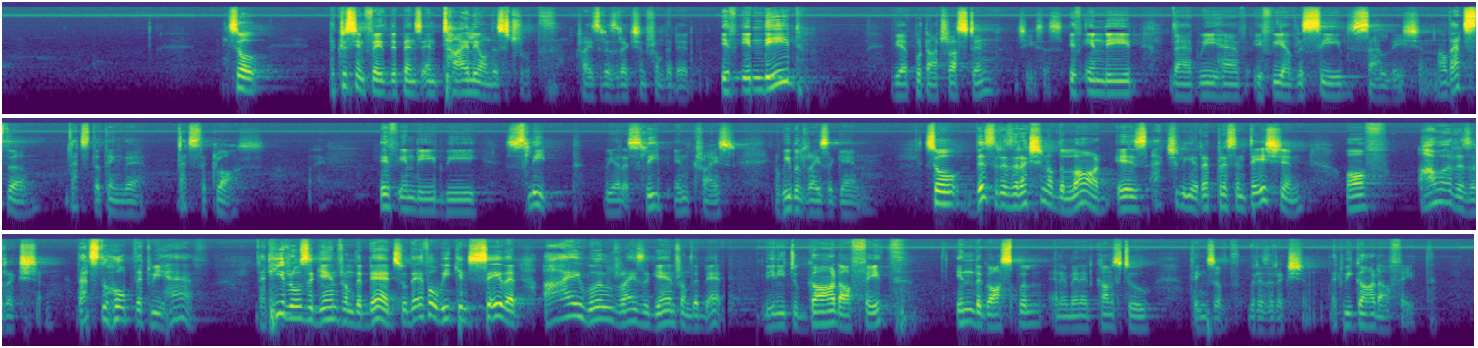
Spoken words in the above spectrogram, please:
So, the Christian faith depends entirely on this truth Christ's resurrection from the dead. If indeed we have put our trust in Jesus, if indeed that we have, if we have received salvation. Now, that's the, that's the thing there. That's the clause. If indeed we sleep, we are asleep in Christ, we will rise again. So, this resurrection of the Lord is actually a representation of our resurrection. That's the hope that we have. That he rose again from the dead. So therefore, we can say that I will rise again from the dead. We need to guard our faith in the gospel and when it comes to things of the resurrection, that we guard our faith.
